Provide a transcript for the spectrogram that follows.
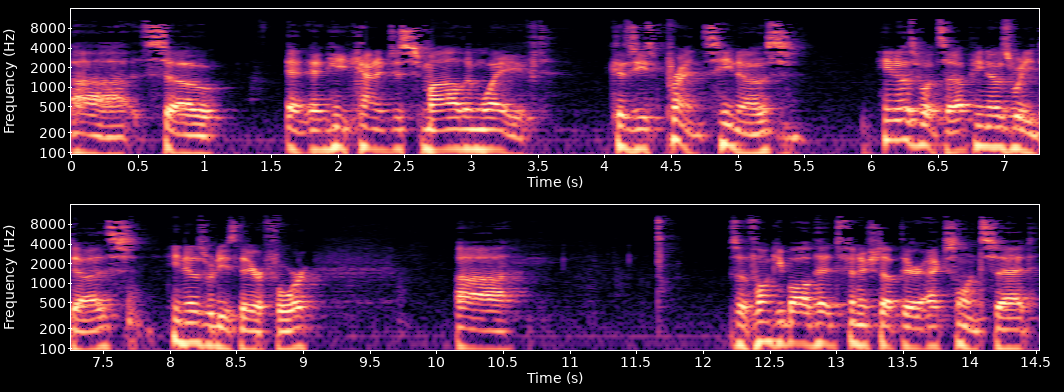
Uh, so, and, and he kind of just smiled and waved because he's Prince. He knows. He knows what's up. He knows what he does. He knows what he's there for. Uh, so Funky Bald Heads finished up their excellent set,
